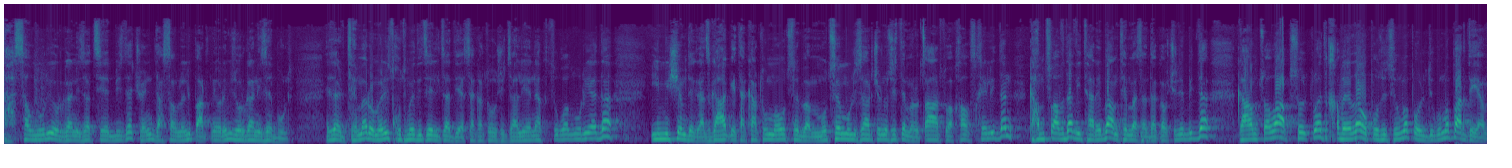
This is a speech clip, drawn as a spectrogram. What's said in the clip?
დასავლური ორგანიზაციების და ჩვენი დასავლელი პარტნიორების ორგანიზებული. ეს არის თემა რომელიც 15 წელიწადია საქართველოში ძალიან აქტუალურია და იმის შემდეგ რაც გააკეთა ქართულმა უცნებამ მოცემული საარჩევნო სისტემა რომ წაართვა ხალხს ხელიდან გამწვავდა ვითარება ამ თემასთან დაკავშირებით და გამწვავა აბსოლუტურად ყველა ოპოზიციურმა პოლიტიკურმა პარტიამ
